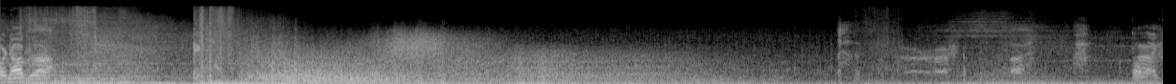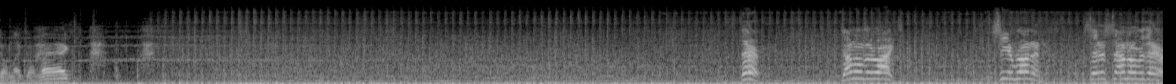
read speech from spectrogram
For, dog. There! Down on the right! See him running! Set us down over there!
